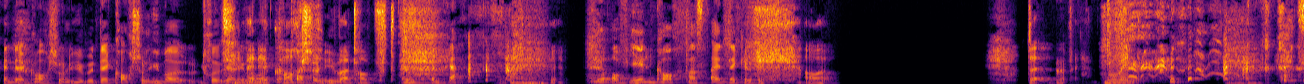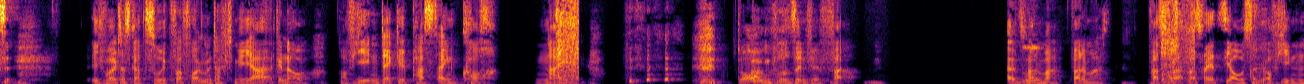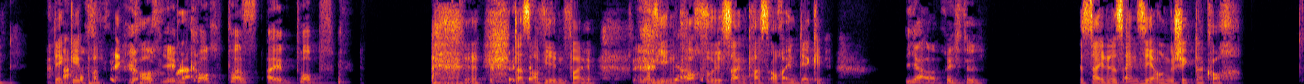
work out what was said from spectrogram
wenn der Koch schon über, der Koch schon über, ja, genau, wenn der Koch Topf. schon übertopft. Auf jeden Koch passt ein Deckel. Oh. Da, Moment. Ich wollte das gerade zurückverfolgen und dachte mir, ja, genau. Auf jeden Deckel passt ein Koch. Nein, Doch. irgendwo sind wir. Also warte mal, warte mal. Was war, was war jetzt die Aussage? Auf jeden Deckel Auf- passt ein Koch? auf jeden Koch passt ein Topf. das auf jeden Fall. Auf jeden Ja. Koch würde ich sagen, passt auch ein Deckel. Ja, richtig. Es sei denn, es ist ein sehr ungeschickter Koch.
